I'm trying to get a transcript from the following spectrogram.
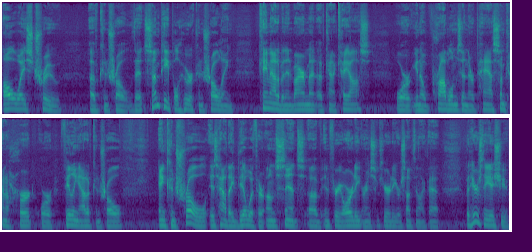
always true of control that some people who are controlling came out of an environment of kind of chaos or, you know, problems in their past, some kind of hurt or feeling out of control. And control is how they deal with their own sense of inferiority or insecurity or something like that. But here's the issue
